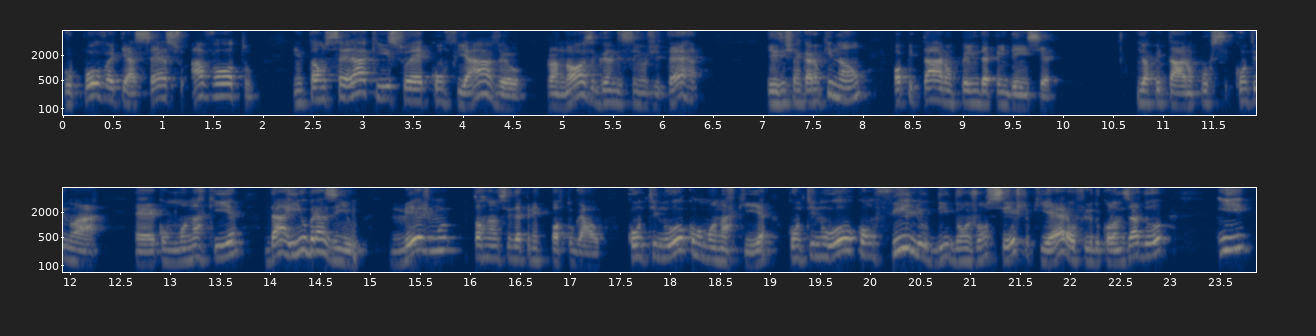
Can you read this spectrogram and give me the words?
o povo vai ter acesso a voto. Então, será que isso é confiável para nós, grandes senhores de terra? Eles enxergaram que não, optaram pela independência e optaram por continuar é, como monarquia. Daí o Brasil, mesmo tornando-se independente de Portugal, continuou como monarquia, continuou com o filho de Dom João VI, que era o filho do colonizador, e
